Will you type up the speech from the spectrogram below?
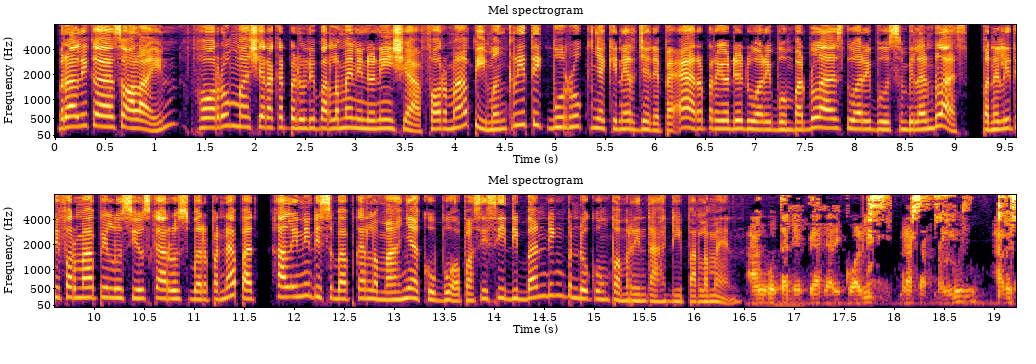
Beralih ke soal lain, Forum Masyarakat Peduli Parlemen Indonesia, Formapi, mengkritik buruknya kinerja DPR periode 2014-2019. Peneliti Formapi Lucius Karus berpendapat hal ini disebabkan lemahnya kubu oposisi dibanding pendukung pemerintah di parlemen. Anggota DPR dari koalisi merasa perlu harus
